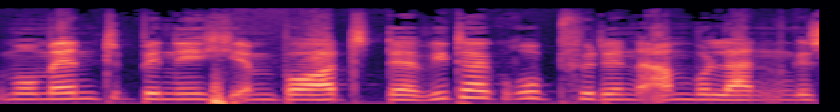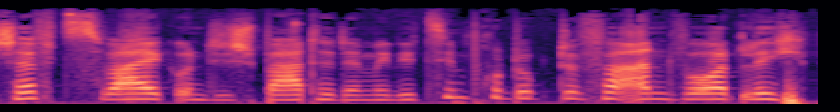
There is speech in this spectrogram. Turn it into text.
Im Moment bin ich im Board der Vita Group für den ambulanten Geschäftszweig und die Sparte der Medizinprodukte verantwortlich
